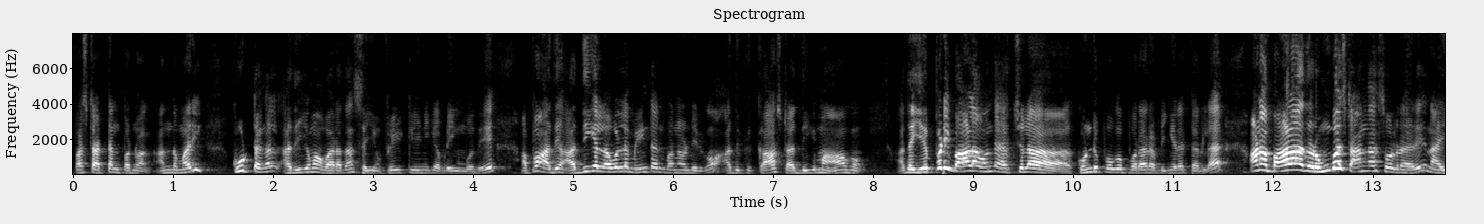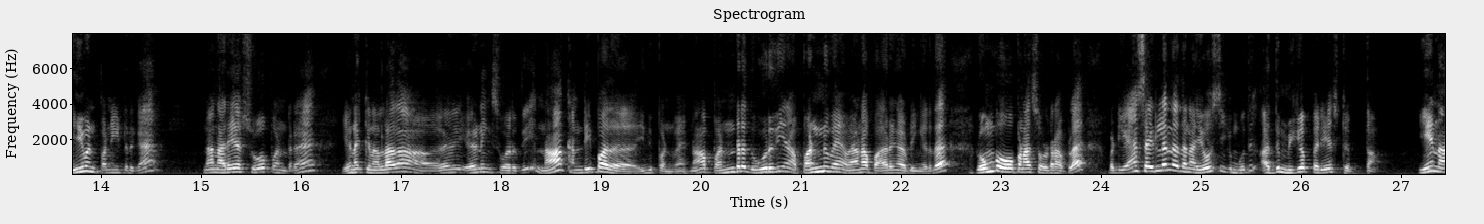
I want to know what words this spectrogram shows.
ஃபஸ்ட் அட்டன் பண்ணுவாங்க. அந்த மாதிரி கூட்டங்கள் அதிகமாக வரதான் செய்யும். ஃப்ரீ கிளினிக் அப்படிங்கும்போது அப்போ அது அதிக லெவலில் மெயின்டைன் பண்ண வேண்டியிருக்கும். அதுக்கு காஸ்ட் அதிகமாக ஆகும். அதை எப்படி பாலா வந்து ஆக்சுவலாக கொண்டு போக போகிறார் அப்படிங்கிறத தெரில ஆனால் பாலா அதை ரொம்ப ஸ்ட்ராங்காக சொல்கிறாரு நான் ஈவெண்ட் பண்ணிகிட்டு இருக்கேன். நான் நிறைய ஷோ பண்ணுறேன் எனக்கு நல்லா தான் ஏர்னிங்ஸ் வருது. நான் கண்டிப்பாக அதை இது பண்ணுவேன். நான் பண்ணுறது உறுதி நான் பண்ணுவேன். வேணா பாருங்க அப்படிங்கிறத ரொம்ப ஓப்பனாக சொல்கிறாப்புல பட் என் சைட்லேருந்து அதை நான் யோசிக்கும் போது அது மிகப்பெரிய ஸ்டெப் தான். ஏன்னா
